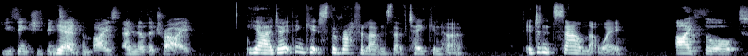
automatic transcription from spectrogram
You think she's been yeah. taken by another tribe? Yeah, I don't think it's the Rathalans that have taken her. It didn't sound that way. I thought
